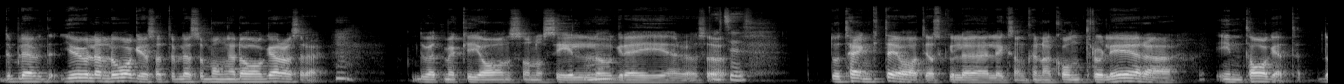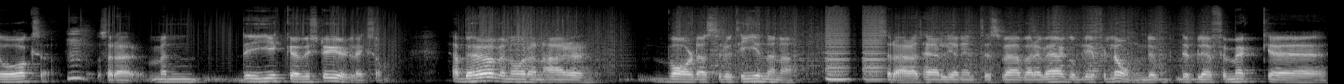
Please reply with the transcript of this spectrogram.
det blev, julen låg ju så att det blev så många dagar och sådär. Mm. Du vet mycket Jansson och sill och grejer och så. Precis. Då tänkte jag att jag skulle liksom kunna kontrollera intaget då också. Sådär. Men det gick överstyr liksom. Jag behöver nog den här vardagsrutinerna. Sådär att helgen inte svävar iväg och blir för lång. Det, det blev för mycket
